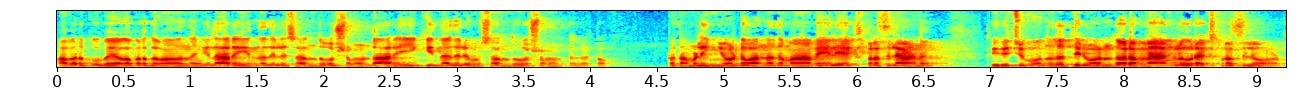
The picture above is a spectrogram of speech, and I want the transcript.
അവർക്ക് ഉപയോഗപ്രദമാകുന്നെങ്കിൽ അറിയുന്നതിൽ സന്തോഷമുണ്ട് അറിയിക്കുന്നതിലും സന്തോഷമുണ്ട് കേട്ടോ. ഇപ്പം നമ്മൾ ഇങ്ങോട്ട് വന്നത് മാവേലി എക്സ്പ്രസ്സിലാണ്. തിരിച്ചു പോകുന്നത് തിരുവനന്തപുരം മാംഗ്ലൂർ എക്സ്പ്രസ്സിലുമാണ്.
